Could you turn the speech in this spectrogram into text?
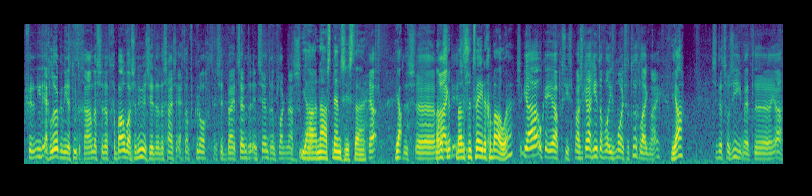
ik vind het niet echt leuk om hier naartoe te gaan. Dat ze dat gebouw waar ze nu in zitten, daar zijn ze echt aan verknocht. Ze zit bij het centrum, in het centrum, vlak naast het spoor. Ja, naast mensen is daar. Ja. Ja. Dus, eh, Maar, maar dat, is, ik- een- maar dat is een tweede gebouw, hè? Ja, oké, ja, precies. Maar ze krijgen hier toch wel iets moois voor terug, lijkt mij. Ja. Als ik dat zo zie met, eh, ja,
